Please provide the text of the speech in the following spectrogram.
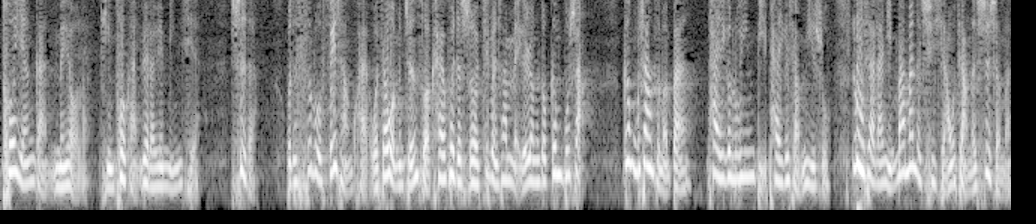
拖延感没有了，紧迫感越来越明显。”是的。我的思路非常快，我在我们诊所开会的时候，基本上每个人都跟不上，跟不上怎么办？派一个录音笔，派一个小秘书录下来，你慢慢的去想我讲的是什么，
